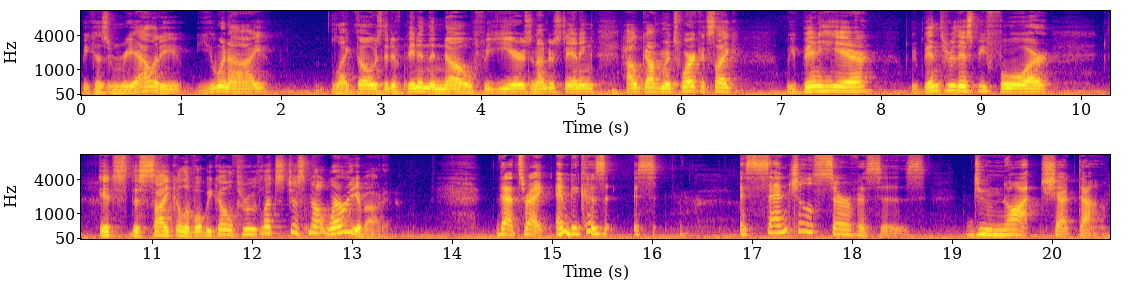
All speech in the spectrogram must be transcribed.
because in reality, you and I, like those that have been in the know for years and understanding how governments work, it's like we've been here, we've been through this before. It's the cycle of what we go through. Let's just not worry about it. That's right. And because es- essential services do not shut down.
